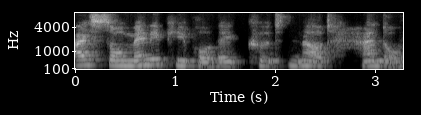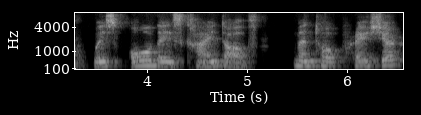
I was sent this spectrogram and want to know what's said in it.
I saw many people they could not handle with all this kind of mental pressure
